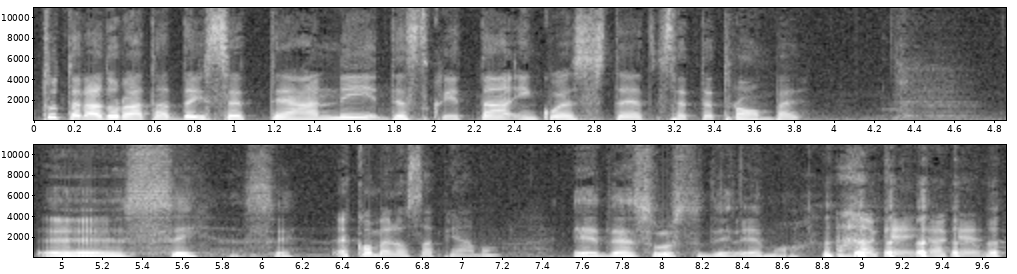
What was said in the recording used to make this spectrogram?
Tutta la durata dei sette anni descritta in queste sette trombe? Eh, sì, sì. E come lo sappiamo? E adesso lo studieremo. ok, ok.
